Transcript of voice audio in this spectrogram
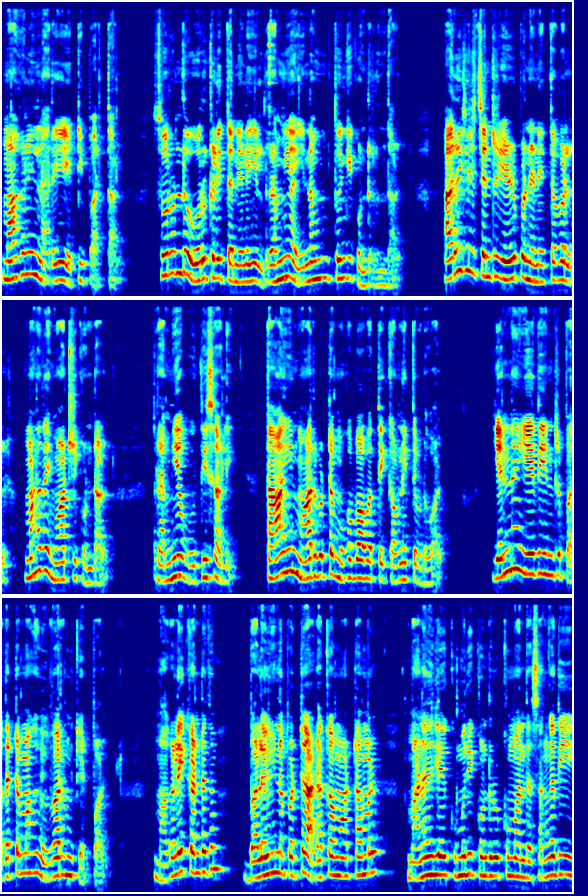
மகளின் அறையை எட்டி பார்த்தாள். சுருண்டு ஒரு கழித்த நிலையில் ரம்யா இன்னமும் தூங்கிக் கொண்டிருந்தாள். அருகில் சென்று எழுப்ப நினைத்தவள் மனதை மாற்றிக்கொண்டாள் ரம்யா புத்திசாலி. தாயின் மாறுபட்ட முகபாவத்தை கவனித்து விடுவாள். என்ன ஏது என்று பதட்டமாக விவரம் கேட்பாள். மகளை கண்டதும் பலவீனப்பட்டு அடக்க மாட்டாமல் மனதிலே குமுறி கொண்டிருக்கும் அந்த சங்கதியை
